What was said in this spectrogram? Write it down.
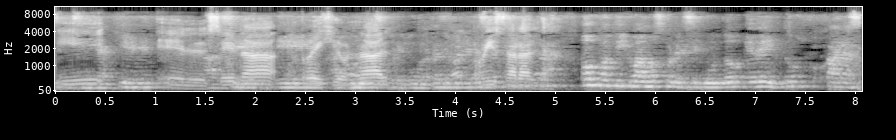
y el SENA regional Risaralda. O continuamos con el segundo evento para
